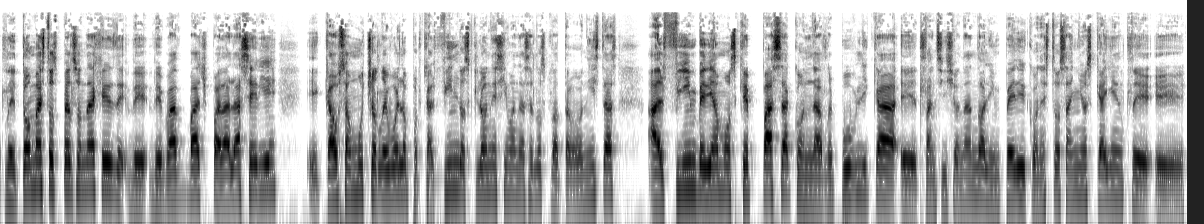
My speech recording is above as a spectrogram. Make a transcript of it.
retoma estos personajes de, de Bad Batch para la serie eh, causa mucho revuelo porque al fin los clones iban a ser los protagonistas, al fin veríamos qué pasa con la república eh, transicionando al imperio y con estos años que hay entre eh,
